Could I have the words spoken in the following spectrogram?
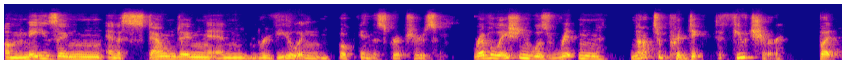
amazing and astounding and revealing book in the scriptures, Revelation was written not to predict the future, but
